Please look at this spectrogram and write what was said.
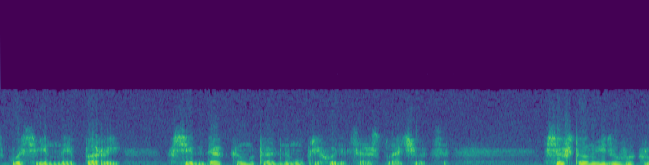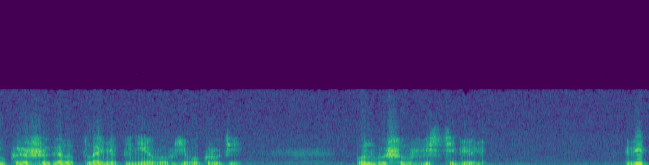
сквозь винные пары. Всегда кому-то одному приходится расплачиваться. Все, что он видел вокруг, разжигало пламя гнева в его груди. Он вышел в вестибюль. Вид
